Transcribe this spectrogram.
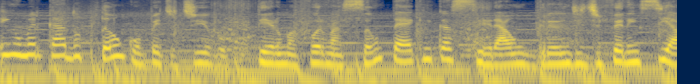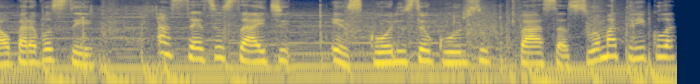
Em um mercado tão competitivo, ter uma formação técnica será um grande diferencial para você. Acesse o site, escolha o seu curso, faça a sua matrícula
